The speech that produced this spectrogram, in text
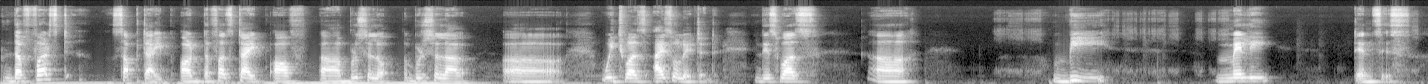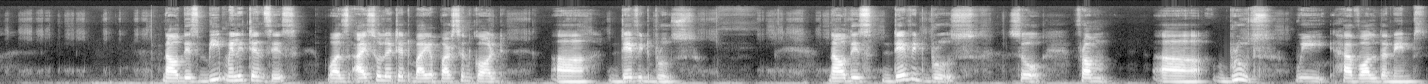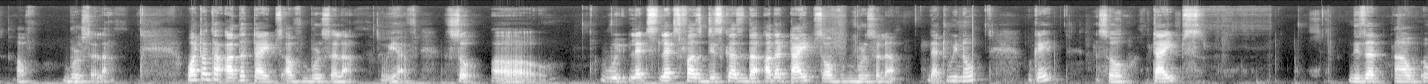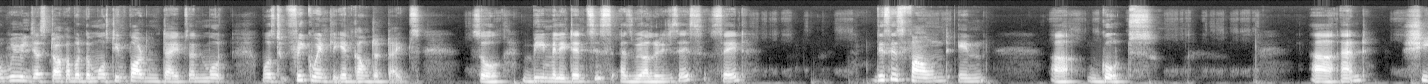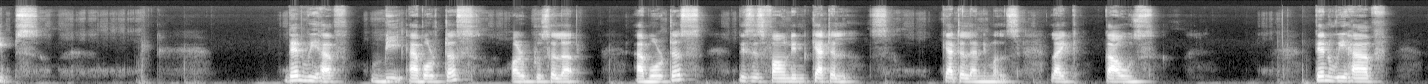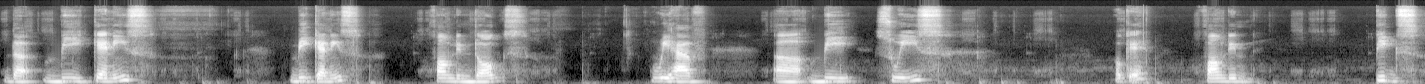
the first subtype or the first type of uh, Brucella, Brucella uh, which was isolated. This was uh, B. melitensis. Now this B. melitensis was isolated by a person called uh, David Bruce. Now this David Bruce, so from uh, Bruce we have all the names of Brucella. What are the other types of Brucella we have? So uh, we, let's let's first discuss the other types of brucella that we know okay? So types. These are uh, we will just talk about the most important types and more most frequently encountered types. So b melitensis as we already says said. This is found in uh, goats. Uh, and sheeps then we have b abortus or brucella abortus this is found in cattle, cattle animals like cows. Then we have the B. canis, B. canis found in dogs. We have uh, B. suis, okay, found in pigs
